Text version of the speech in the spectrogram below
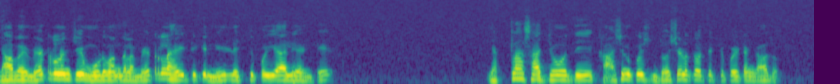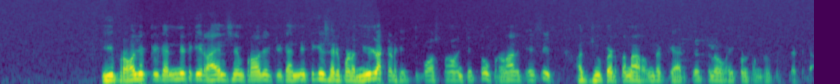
యాభై మీటర్ల నుంచి మూడు వందల మీటర్ల హైట్కి నీళ్ళు ఎత్తిపోయాలి అంటే ఎట్లా సాధ్యమవుద్ది కాసిన కూసిన దోషులతో తిట్టిపోయటం కాదు. ఈ ప్రాజెక్టులకి అన్నిటికీ రాయలసీమ ప్రాజెక్టులకి అన్నిటికీ సరిపడ నీళ్ళు అక్కడికి ఎత్తిపోస్తామని చెప్పి ప్రణాళిక వేసి అది చూపెడుతున్నారు అందరికీ అరిచేతిలో వైకుంఠం చూపించినట్టుగా.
